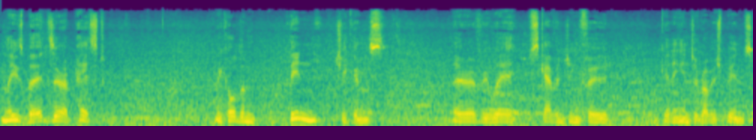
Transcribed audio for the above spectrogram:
And these birds, they're a pest. We call them bin chickens. They're everywhere, scavenging food, getting into rubbish bins.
